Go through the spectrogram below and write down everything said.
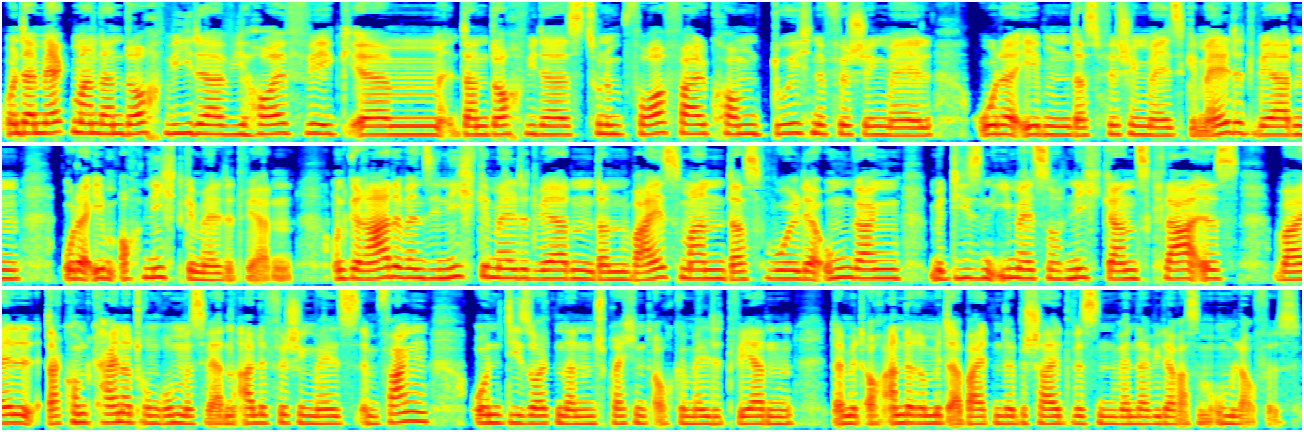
Und da merkt man dann doch wieder, wie häufig ähm, dann doch wieder es zu einem Vorfall kommt durch eine Phishing-Mail oder eben, dass Phishing-Mails gemeldet werden oder eben auch nicht gemeldet werden. Und gerade wenn sie nicht gemeldet werden, dann weiß man, dass wohl der Umgang mit diesen E-Mails noch nicht ganz klar ist, weil da kommt keiner drum rum. Es werden alle Phishing-Mails empfangen und die sollten dann entsprechend auch gemeldet werden, damit auch andere Mitarbeitende Bescheid wissen, wenn da wieder was im Umlauf ist.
